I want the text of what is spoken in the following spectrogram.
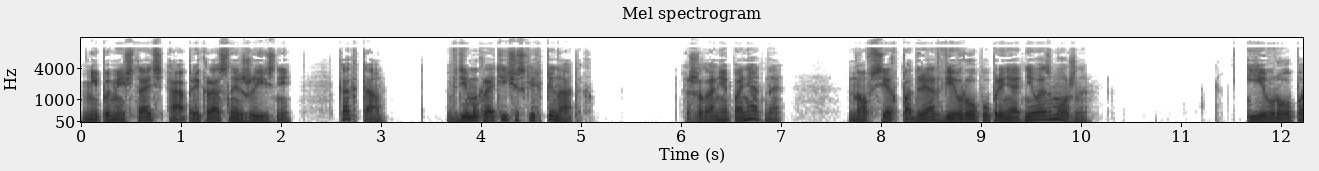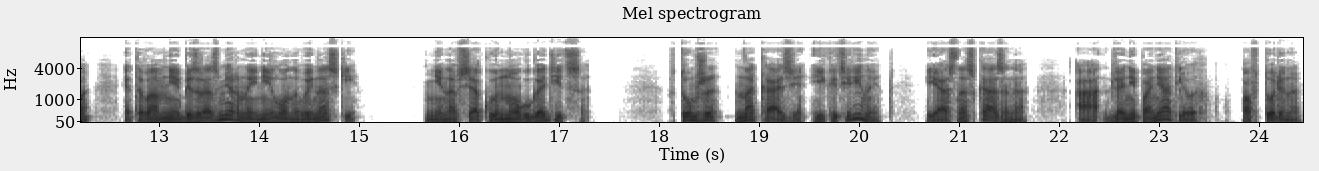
не помечтать о прекрасной жизни, как там, в демократических пенатах. Желание понятное, но всех подряд в Европу принять невозможно. Европа — это вам не безразмерные нейлоновые носки. Не на всякую ногу годится. В том же наказе Екатерины ясно сказано, а для непонятливых повторено.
